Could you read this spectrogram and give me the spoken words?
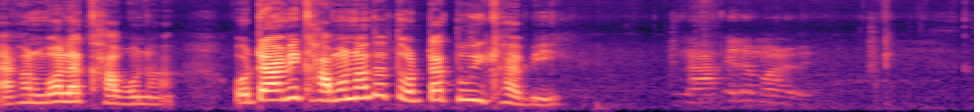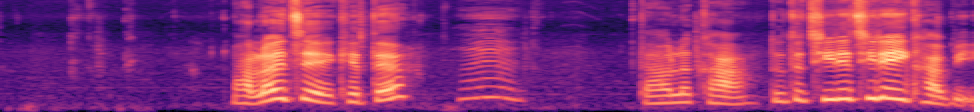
এখন বলে খাব না। ওটা আমি খাব না তো তোরটা তুই খাবি। ভালো হয়েছে খেতে? হুম। তাহলে খা। তুই তো ছিঁড়ে ছিঁড়েই খাবি।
